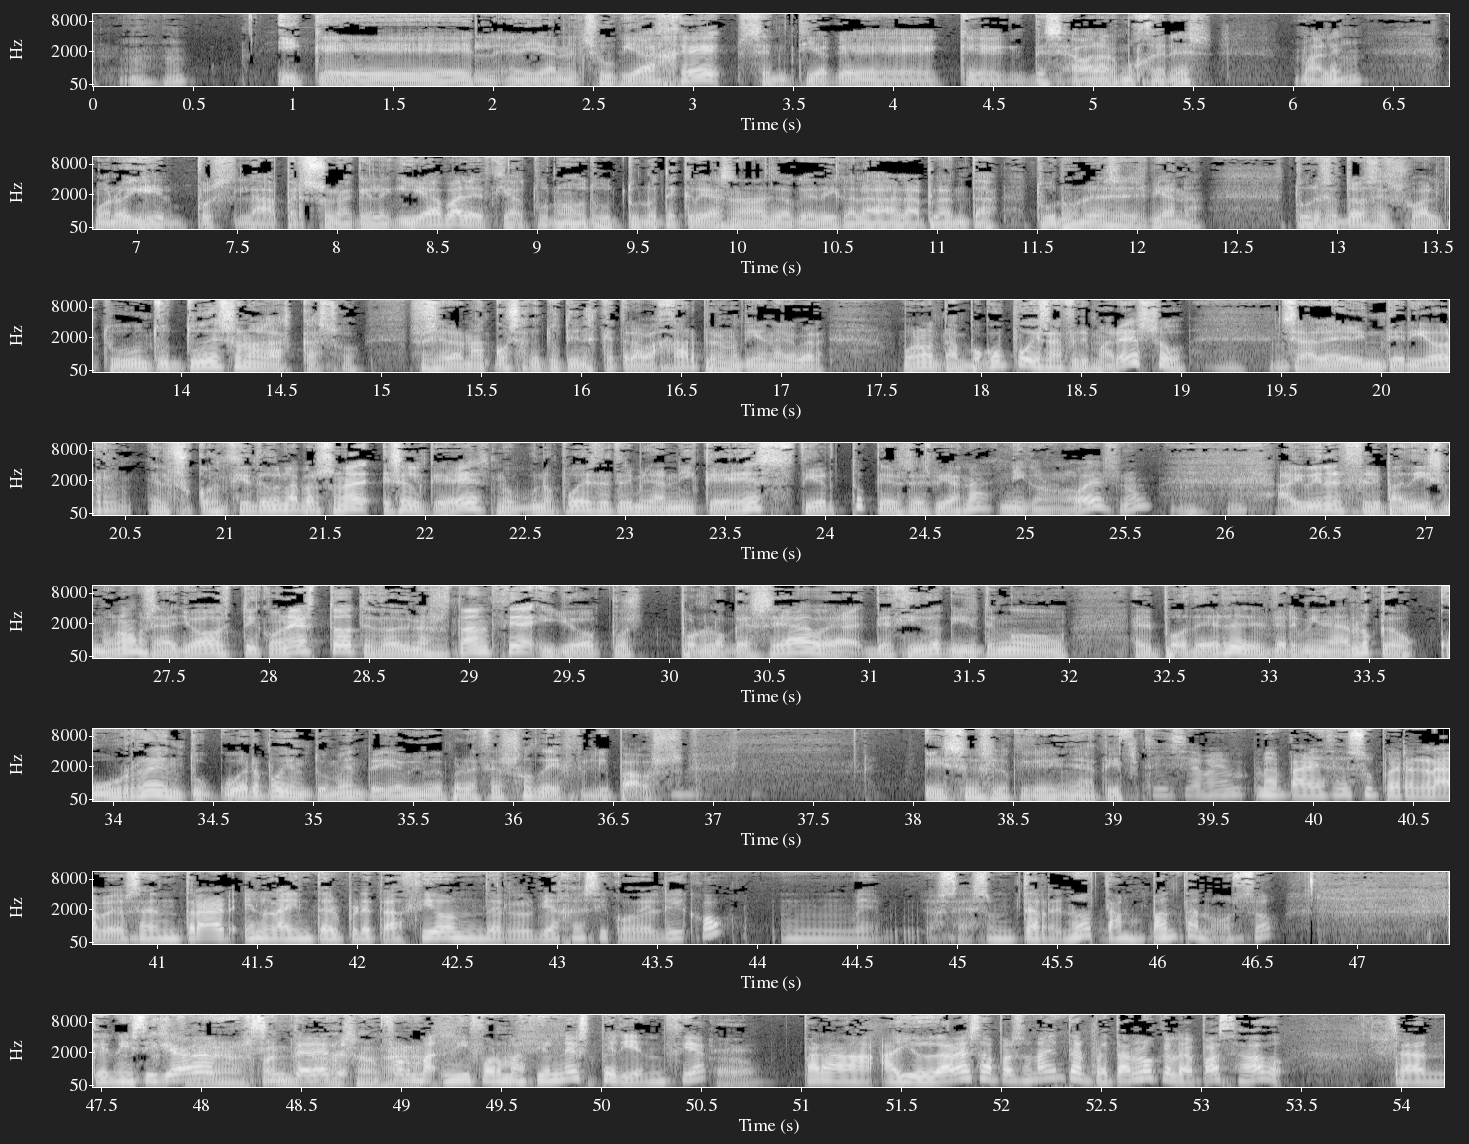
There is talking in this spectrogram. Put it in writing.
y que el- ella en su viaje sentía que, que deseaba a las mujeres, ¿vale? Bueno, y pues la persona que le guiaba le decía, tú no, tú, tú no te creas nada de lo que diga la, la planta, tú no eres lesbiana, tú eres heterosexual, tú, tú, tú de eso no hagas caso. Eso será una cosa que tú tienes que trabajar, pero no tiene nada que ver. Bueno, tampoco puedes afirmar eso. O sea, el interior, el subconsciente de una persona es el que es. No, no puedes determinar ni que es cierto, que es lesbiana, ni que no lo es, ¿no? Ahí viene el flipadismo, ¿no? O sea, yo estoy con esto, te doy una sustancia y yo, pues, por lo que sea, decido que yo tengo el poder de determinar lo que ocurre en tu cuerpo y en tu mente. Y a mí me parece eso de flipaos. Eso es lo que quería añadir. Sí, sí, a mí me parece súper grave. O sea, entrar en la interpretación del viaje psicodélico, mm, me- o sea, es un terreno tan pantanoso que ni siquiera sin tener forma- claro. ni formación ni experiencia para ayudar a esa persona a interpretar lo que le ha pasado. O sea,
